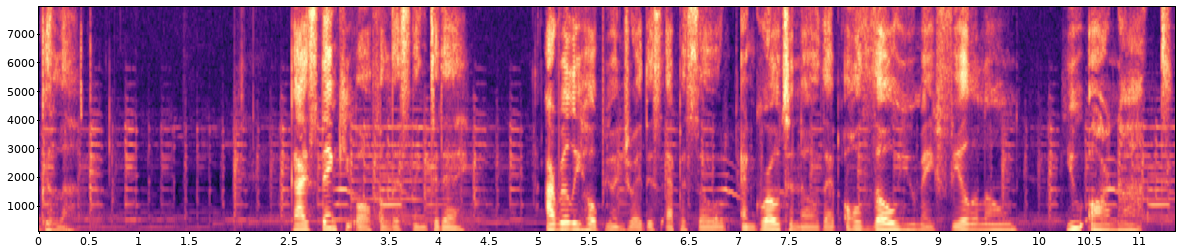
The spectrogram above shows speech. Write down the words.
Good luck. Guys, thank you all for listening today. I really hope you enjoyed this episode and grow to know that although you may feel alone, you are not.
